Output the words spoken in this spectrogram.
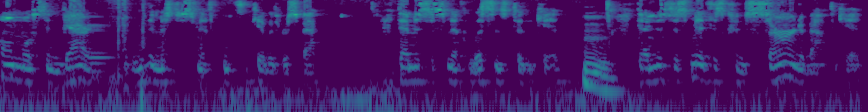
almost invariably that Mr. Smith treats the kid with respect, that Mr. Smith listens to the kid, Mm. that Mr. Smith is concerned about the kid.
